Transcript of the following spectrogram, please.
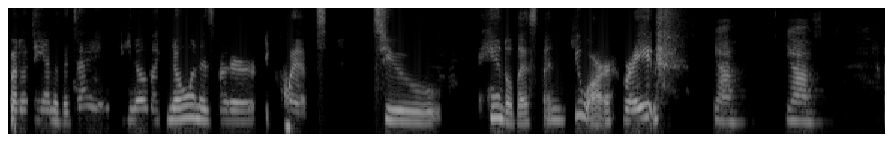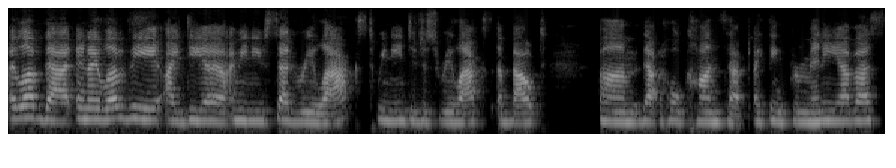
but at the end of the day you know like no one is better equipped to handle this than you are right yeah yeah I love that. And I love the idea. I mean, you said relaxed. We need to just relax about um, that whole concept. I think for many of us,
